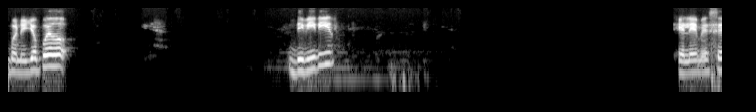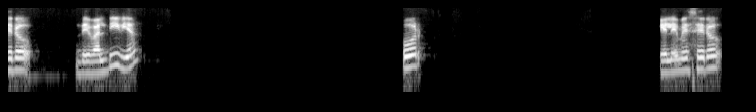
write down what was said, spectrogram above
Bueno, yo puedo dividir el M0 de Valdivia por el M0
